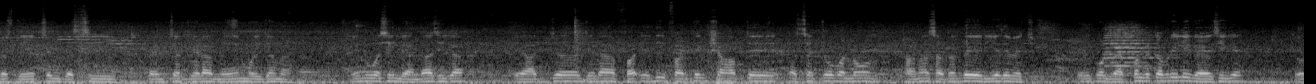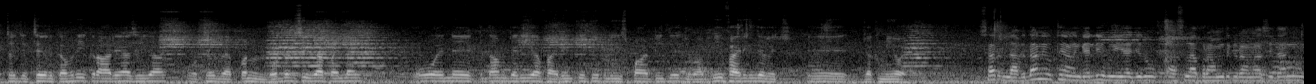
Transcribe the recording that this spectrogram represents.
ਜਸਦੇਵ ਸਿੰਘ ਜੱਸੀ ਪੈਂਚਰ ਜਿਹੜਾ ਮੇਨ ਮੁਲਜ਼ਮ ਹੈ ਇਹਨੂੰ ਅਸੀਂ ਲਿਆਂਦਾ ਸੀਗਾ ਤੇ ਅੱਜ ਜਿਹੜਾ ਇਹਦੀ ਫਰਦਿੰਗ ਸ਼ਾਪ ਤੇ ਐਸਐਚਓ ਵੱਲੋਂ ਥਾਣਾ ਸਦਰ ਦੇ ਏਰੀਆ ਦੇ ਵਿੱਚ ਇਹਦੇ ਕੋਲ ਵੈਪਨ ਰਿਕਵਰੀ ਲਈ ਗਏ ਸੀਗੇ ਤੇ ਉੱਥੇ ਜਿੱਥੇ ਰਿਕਵਰੀ ਕਰਾ ਰਿਹਾ ਸੀਗਾ ਉੱਥੇ ਵੈਪਨ ਲੋਡਡ ਸੀਗਾ ਪਹਿਲਾਂ ਹੀ। ਉਹ ਇਹਨੇ ਇੱਕਦਮ ਜਿਹੜੀ ਆ ਫਾਇਰਿੰਗ ਕੀਤੀ ਪੁਲਿਸ ਪਾਰਟੀ ਤੇ ਜਵਾਬੀ ਫਾਇਰਿੰਗ ਦੇ ਵਿੱਚ ਇਹ ਜ਼ਖਮੀ ਹੋਇਆ ਸਰ ਲੱਗਦਾ ਨਹੀਂ ਉੱਥੇ ਅਣਗਹਿਲੀ ਹੋਈ ਹੈ ਜਦੋਂ ਅਸਲਾ ਬਰਾਮਦ ਕਰਾਉਣਾ ਸੀ ਤਾਂ ਇਹਨੂੰ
